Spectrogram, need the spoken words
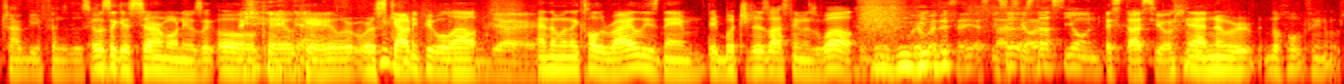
try being friends with this. It was like a ceremony. It was like, oh, okay, okay, we're, we're scouting people out. Yeah, yeah. And then when they called Riley's name, they butchered his last name as well. Wait, what did they say? He Estacion. Estacion. yeah, and then we're, the whole thing was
